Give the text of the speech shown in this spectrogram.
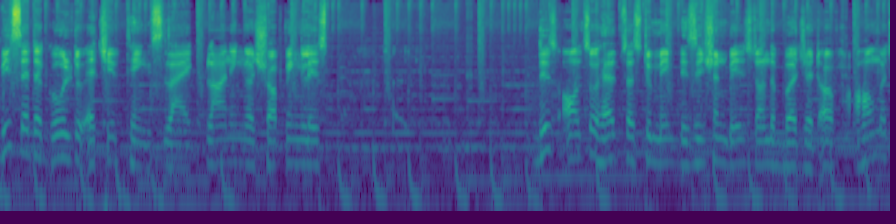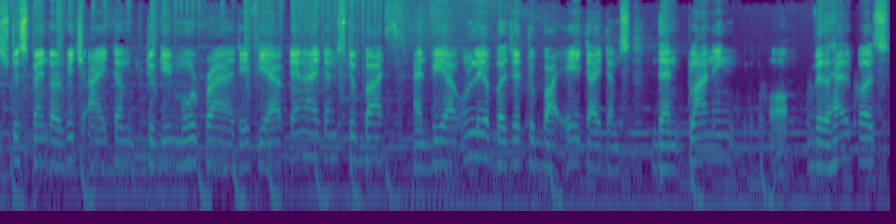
we set a goal to achieve things like planning a shopping list. This also helps us to make decision based on the budget of how much to spend or which item to give more priority. If you have 10 items to buy and we have only a budget to buy 8 items, then planning uh, will help us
